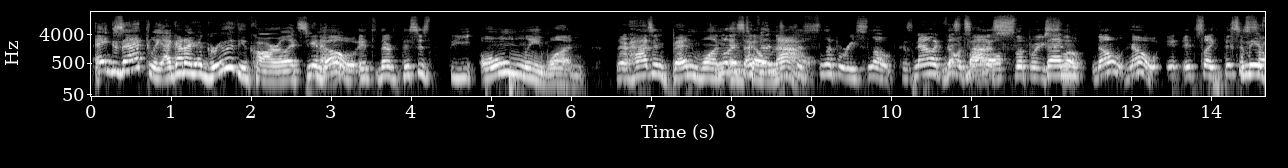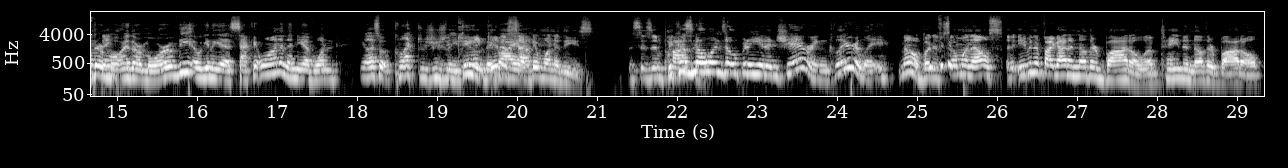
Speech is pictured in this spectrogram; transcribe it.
Exactly. I gotta agree with you, Carl. It's you know. no, it's there. This is the only one. There hasn't been one Well, this, I until feel like now. it's a slippery slope because now it's no, it's bottle. not a slippery then- slope. No, no, it, it's like this I is mean, is there more? Are there more of these? Are we gonna get a second one, and then you have one? You know, that's what collectors usually you do. can't They get buy a second one of these. This is impossible. because no one's opening it and sharing. Clearly, No, but if someone else, even if I got another bottle, obtained another bottle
